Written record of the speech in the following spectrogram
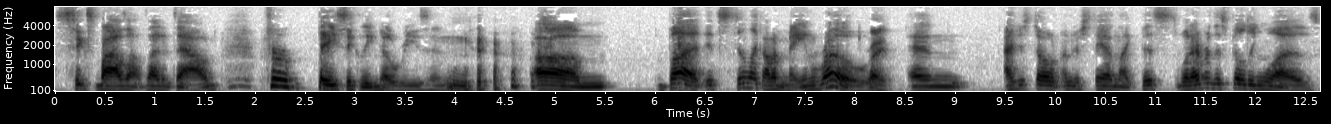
six miles outside of town for basically no reason. Um, but it's still like on a main road, right. And I just don't understand like this. Whatever this building was,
